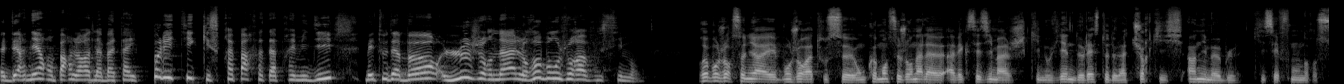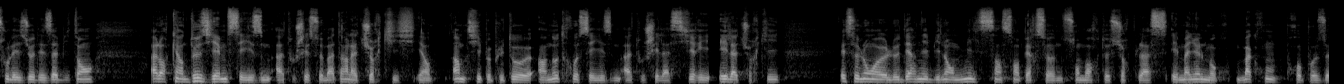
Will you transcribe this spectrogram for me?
dernières. On parlera de la bataille politique qui se prépare cet après-midi. Mais tout d'abord, le journal. Rebonjour à vous, Simon. Rebonjour Sonia et bonjour à tous. On commence ce journal avec ces images qui nous viennent de l'est de la Turquie. Un immeuble qui s'effondre sous les yeux des habitants alors qu'un deuxième séisme a touché ce matin la Turquie et un, petit peu plus tôt un autre séisme a touché la Syrie et la Turquie. Et selon euh, le dernier bilan, 1500 personnes sont mortes sur place. Emmanuel Macron propose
